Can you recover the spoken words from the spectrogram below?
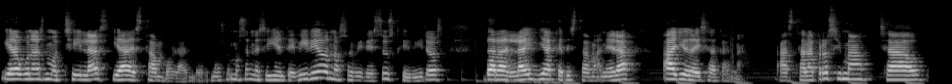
y algunas mochilas ya están volando. Nos vemos en el siguiente vídeo, no os olvidéis suscribiros, dar al like ya que de esta manera ayudáis al canal. Hasta la próxima, chao.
